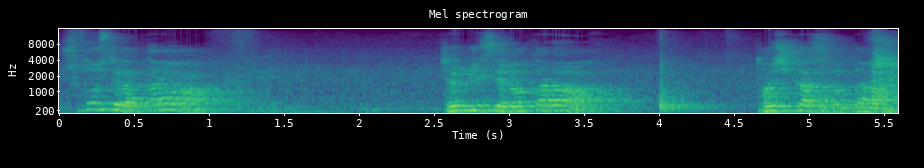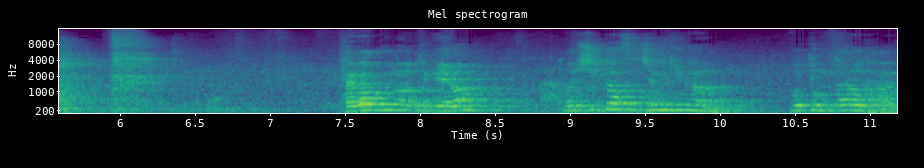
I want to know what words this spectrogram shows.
수도세가 따라 나와. 전기세도 따라 나와. 도시가스도 따라 나와. 다가구는 어떻게 해요? 도시가스 전기는 보통 따로 다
